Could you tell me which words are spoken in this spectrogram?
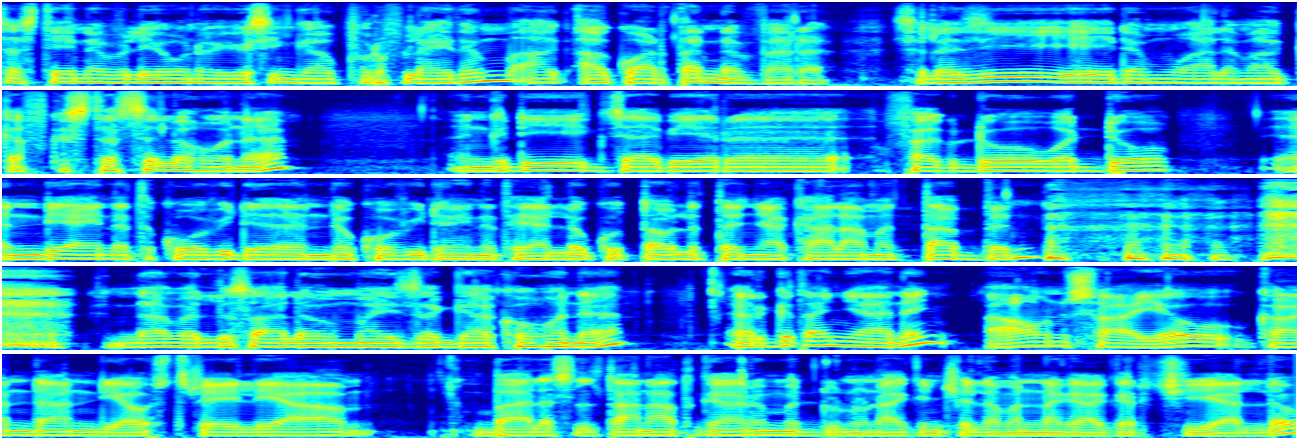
sustainable የሆነው የሲንጋፖር flight ም አቋርጠን ነበረ። ስለዚህ ይሄ ደግሞ ዓለም አቀፍ ክስተት ስለሆነ እንግዲህ እግዚአብሔር ፈቅዶ ወዶ እንዲህ አይነት ኮቪድ እንደ ኮቪድ አይነት ያለ ቁጣ ሁለተኛ ካላመጣብን እና መልሶ ዓለም የማይዘጋ ከሆነ እርግጠኛ ነኝ አሁን ሳየው ከአንዳንድ የአውስትሬሊያ ባለስልጣናት ጋርም እድሉን አግኝቼ ለመነጋገር ችያለሁ።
